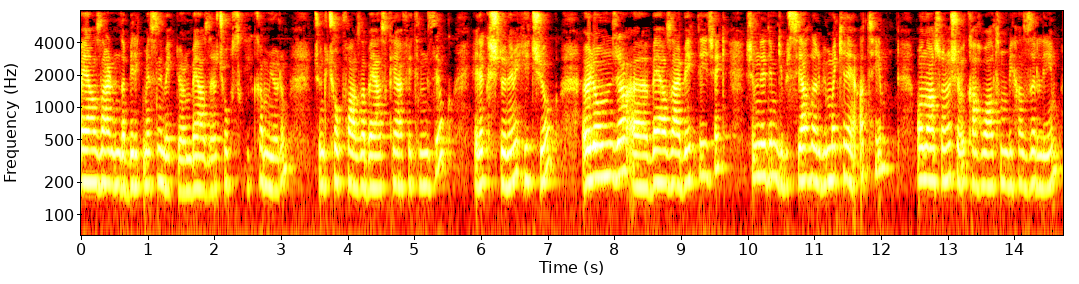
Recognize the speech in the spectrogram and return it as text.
Beyazların da birikmesini bekliyorum. Beyazları çok sık yıkamıyorum. Çünkü çok fazla beyaz kıyafetimiz yok. Hele kış dönemi hiç yok. Öyle olunca e, beyazlar bekleyecek. Şimdi dediğim gibi siyahları bir makineye atayım. Ondan sonra şöyle kahvaltımı bir hazırlayayım.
